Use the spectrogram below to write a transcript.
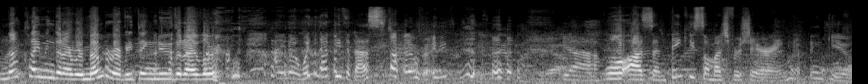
not claiming that I remember everything new that I learned. I know, wouldn't that be the best? right? yeah. Well, awesome. Thank you so much for sharing. Thank you.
